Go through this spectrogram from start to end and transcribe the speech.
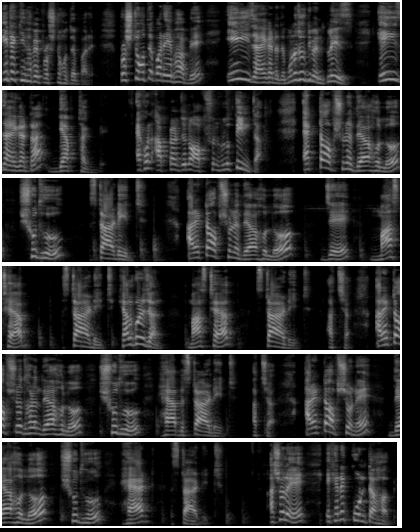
এটা কীভাবে প্রশ্ন হতে পারে? প্রশ্ন হতে পারে এভাবে, এই জায়গাটাতে, মনোযোগ দিবেন প্লিজ এই জায়গাটা গ্যাপ থাকবে। এখন আপনার জন্য অপশন হলো তিনটা। একটা অপশনে দেওয়া হলো শুধু স্টাডিড আরেকটা অপশনে দেওয়া হলো যে মাস্ট হ্যাভ স্টাডিড খেয়াল করে যান মাস্ট হ্যাভ স্টাডিড আচ্ছা আরেকটা অপশনে ধরেন দেওয়া হলো শুধু হ্যাভ স্টাডিড আচ্ছা আরেকটা অপশনে দেওয়া হলো শুধু হ্যাড স্টাডিড আসলে এখানে কোনটা হবে?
